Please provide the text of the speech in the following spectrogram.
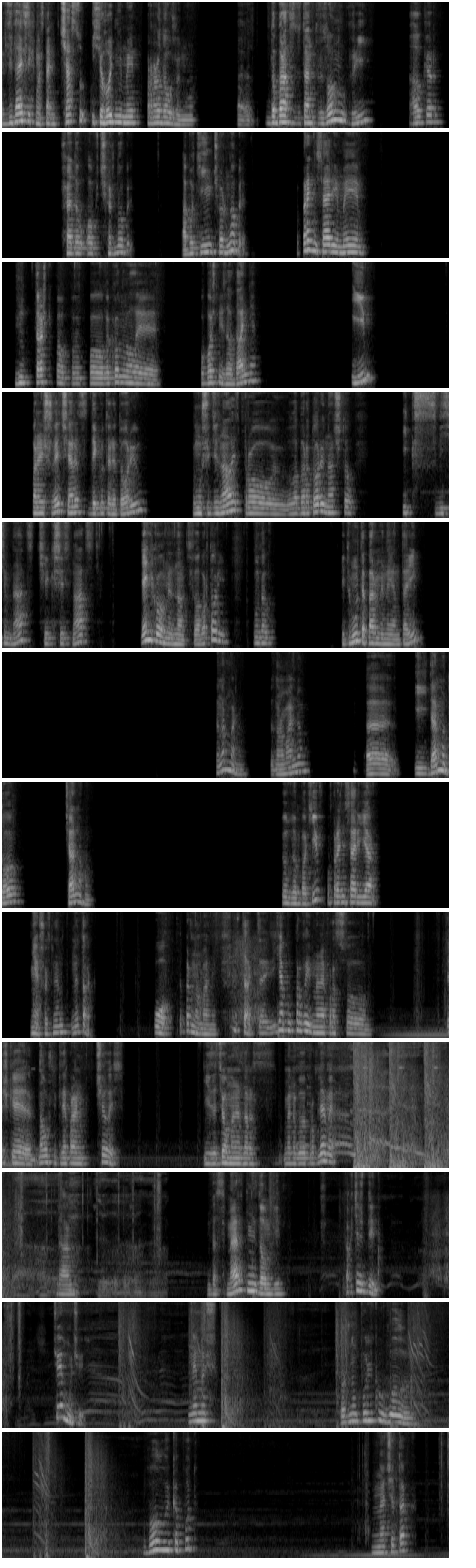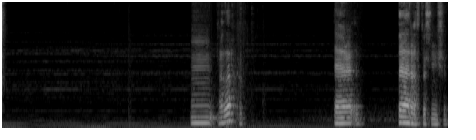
Вітаю всіх майстерів часу, і сьогодні ми продовжуємо е, добратися до центру зону в грі Shadow of Chernobyl або Тінь Чорнобиля. В попередній серії ми трошки по- по- повиконували побочні завдання і перейшли через дику територію, тому що дізнались про лабораторію, начебто. X18 чи X16. Я ніколи не знав ці лабораторії, плутав. І тому тепер ми на янтарі. Це нормально. Це нормально. Е, і йдемо до вченого. Тут зомбаків. Попередній серії я. Ні, щось не, не так. О, тепер нормальний. Так, я був правий, мене просто. Трішки наушники неправильно включились. І за цього в мене зараз. в мене були проблеми. Да. Безсмертні зомбі. А хоча ж, блін. Чого я мучуюсь? Ними ж. Одну пульку в голову. Голову і капут. Наче так. М, Аларка? Тер... Терас, точніше.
